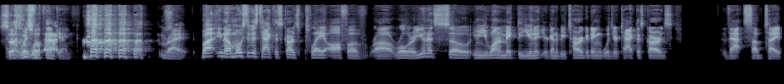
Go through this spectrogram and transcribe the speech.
So wishful thinking, right? But you know, most of his tactics cards play off of uh, R'hllor units, so I mean, you want to make the unit you're going to be targeting with your tactics cards that subtype.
